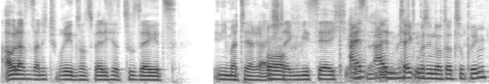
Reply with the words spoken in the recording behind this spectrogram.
Aber lass uns da nicht drüber reden, sonst werde ich ja zu sehr jetzt in die Materie Boah. einsteigen, wie sehr ich. essen Ein, einen Take muss ich noch dazu bringen.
